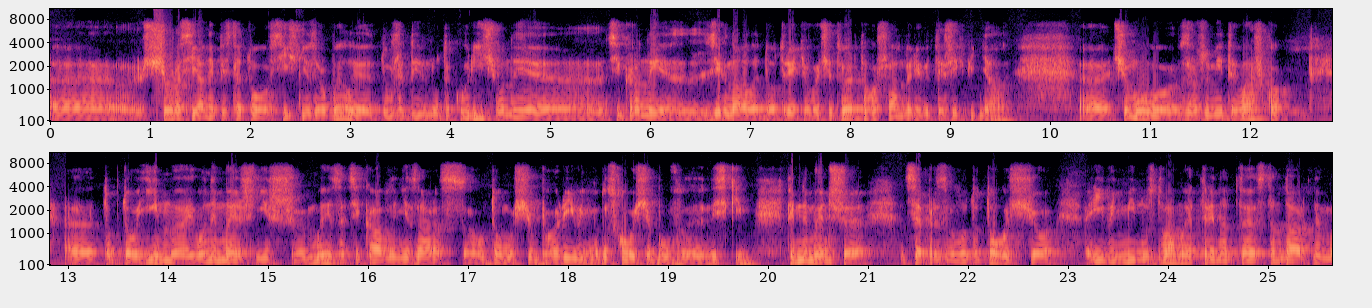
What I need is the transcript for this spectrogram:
Е, Що росіяни після того в січні зробили? Дуже дивну таку річ. Вони ці крани зігнали до 3-4 шандорів і теж їх підняли. Чому зрозуміти важко? Е, Тобто їм е, вони менш ніж ми зацікавлені зараз у тому, щоб рівень водосховища був е, низьким. Тим не менше, це призвело до того, що рівень мінус 2 метри над стандартним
